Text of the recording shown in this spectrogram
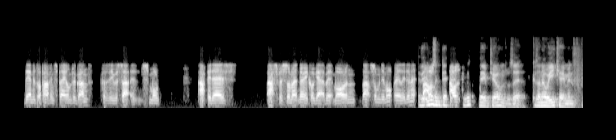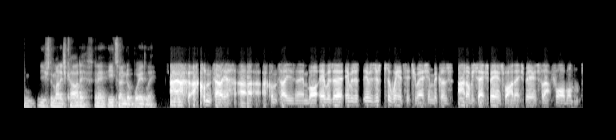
they ended up having to pay 100 grand because he was sat smug, happy days, asked for something, knew he could get a bit more, and that summed him up, really, didn't it? It But I was- wasn't Dave, was- it wasn't Dave Jones, was it? Because I know he came in from he used to manage Cardiff, didn't he? He turned up weirdly. I, I, I couldn't tell you. I, I couldn't tell you his name, but it was a, it was, a, it was just a weird situation because I'd obviously experienced what I'd experienced for that four months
